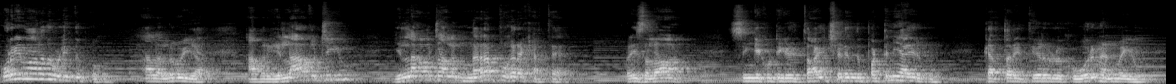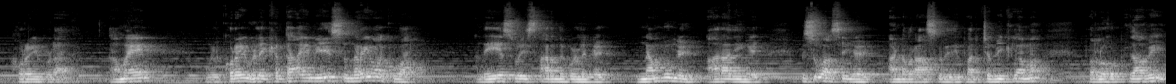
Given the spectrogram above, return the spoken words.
குறைவானது ஒளிந்து போகும். ஹalleluya அவர் எல்லாவற்றையும் எல்லாவற்றாலும் நிரப்புகிற கர்த்தர். பிரைசலான் the Lord. சிங்கக்குட்டிகள் தாழ்ச்சியடைந்து பட்டினியாயிருக்கும். கர்த்தரை தேர்தலுக்கு ஒரு நன்மையும் குறைபடாது. அமேன் உங்கள் குறைவுகளை கட்டாயம் இயேசு நிறைவாக்குவார். அந்த இயேசுவை சார்ந்து கொள்ளுங்கள் நம்புங்கள் ஆராதிங்கள் விசுவாசிகள் ஆண்டவர் ஆசீர்வதிப்பார். ஜெபிக்கலாமா? பரலோக பிதாவே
